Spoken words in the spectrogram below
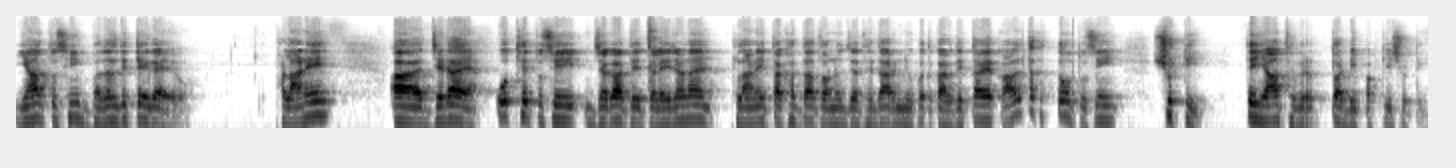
ਜਾਂ ਤੁਸੀਂ ਬਦਲ ਦਿੱਤੇ ਗਏ ਹੋ। ਫਲਾਣੇ ਜਿਹੜਾ ਹੈ, ਉੱਥੇ ਤੁਸੀਂ ਜਗ੍ਹਾ ਤੇ ਚਲੇ ਜਾਣਾ ਹੈ। ਫਲਾਣੇ ਤਖਤ ਦਾ ਤੁਹਾਨੂੰ ਜਥੇਦਾਰ ਨਿਯੁਕਤ ਕਰ ਦਿੱਤਾ ਹੈ। ਅਕਾਲ ਤਖਤ ਤੋਂ ਤੁਸੀਂ ਛੁੱਟੀ ਤੇ ਜਾਂ ਫਿਰ ਤੁਹਾਡੀ ਪੱਕੀ ਛੁੱਟੀ।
